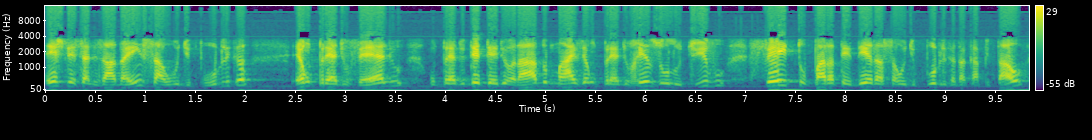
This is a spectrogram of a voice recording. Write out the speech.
especializada em saúde pública, é um prédio velho, um prédio deteriorado, mas é um prédio resolutivo, feito para atender a saúde pública da capital.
